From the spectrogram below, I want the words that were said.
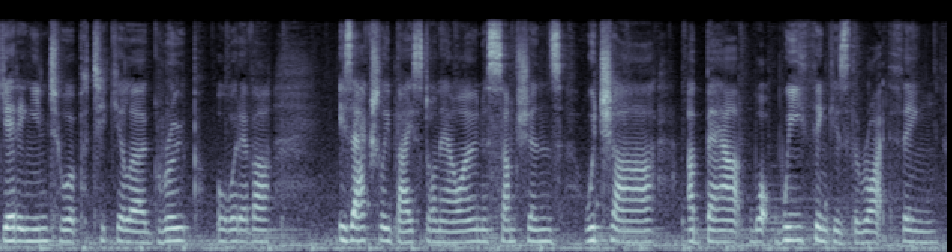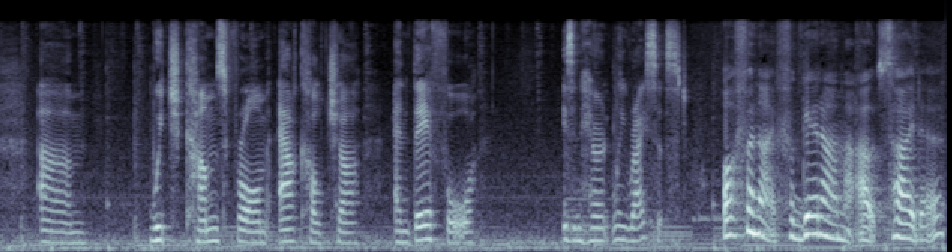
getting into a particular group or whatever, is actually based on our own assumptions, which are about what we think is the right thing. Um, which comes from our culture and therefore is inherently racist. Often I forget I'm an outsider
